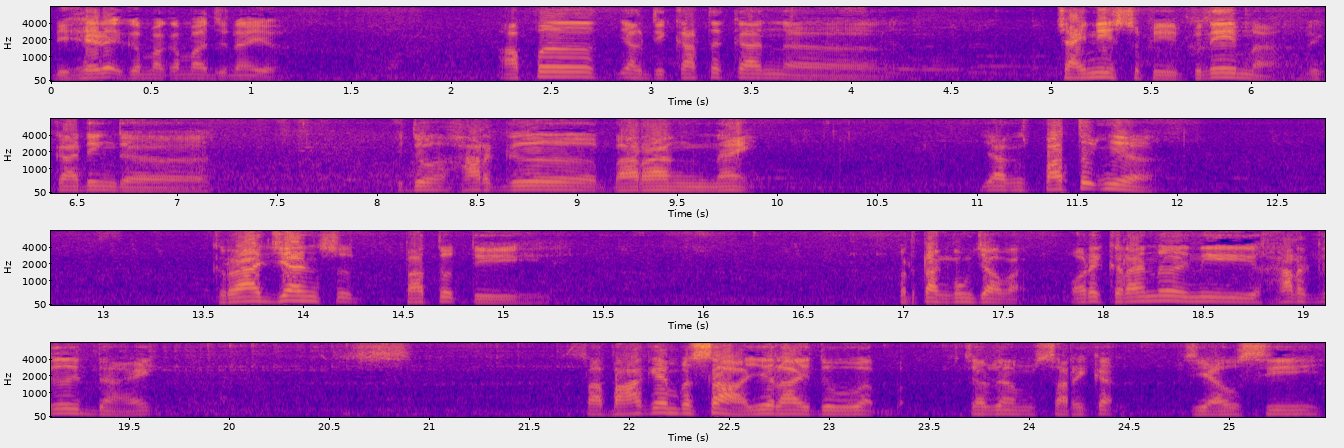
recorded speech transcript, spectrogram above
diheret ke mahkamah jenayah apa yang dikatakan uh, Chinese to be blamed lah regarding the itu harga barang naik. Yang patutnya kerajaan patut di bertanggungjawab. Oleh kerana ini harga naik sebahagian besar ialah itu macam syarikat GLC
